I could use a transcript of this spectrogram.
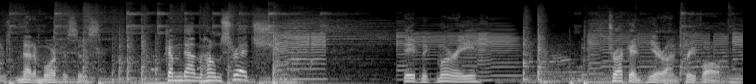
is Metamorphosis. Coming down the home stretch, Dave McMurray, trucking here on Freefall.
